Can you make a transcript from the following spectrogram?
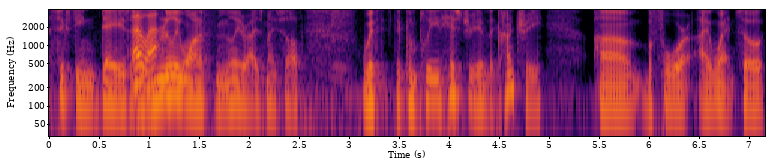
16 days. And Oh, I really want to familiarize myself with the complete history of the country um, before I went. So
